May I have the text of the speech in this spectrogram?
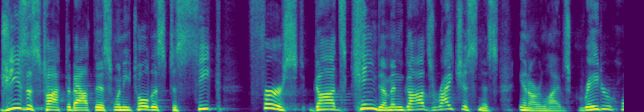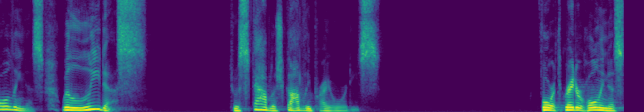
Jesus talked about this when he told us to seek first God's kingdom and God's righteousness in our lives. Greater holiness will lead us to establish godly priorities. Fourth, greater holiness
